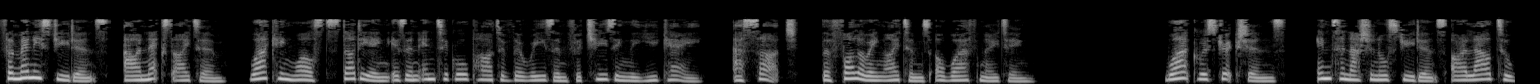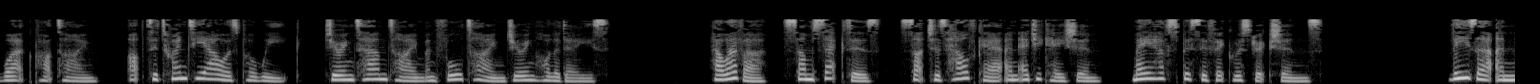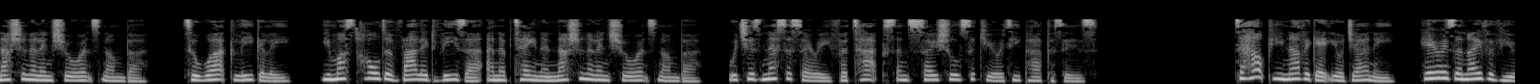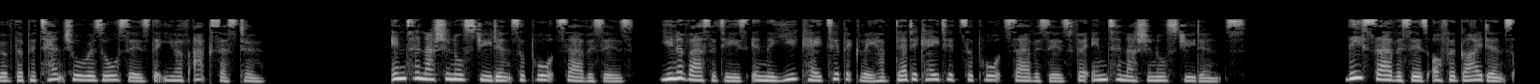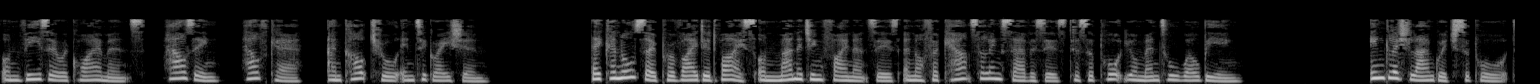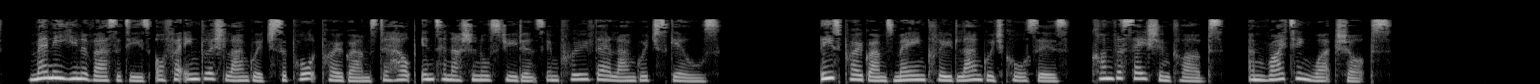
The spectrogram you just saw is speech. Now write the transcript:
For many students, our next item, working whilst studying is an integral part of the reason for choosing the UK. As such, the following items are worth noting. Work restrictions. International students are allowed to work part-time, up to 20 hours per week, during term time and full-time during holidays. However, some sectors, such as healthcare and education, may have specific restrictions. Visa and national insurance number. To work legally, you must hold a valid visa and obtain a national insurance number, which is necessary for tax and social security purposes. To help you navigate your journey, here is an overview of the potential resources that you have access to. International Student Support Services, Universities in the UK typically have dedicated support services for international students. These services offer guidance on visa requirements, housing, healthcare, and cultural integration. They can also provide advice on managing finances and offer counseling services to support your mental well-being. English language support, Many universities offer English language support programs to help international students improve their language skills. These programs may include language courses, conversation clubs, and writing workshops.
